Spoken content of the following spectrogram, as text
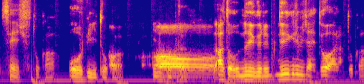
選手とか OB とかああとぬいぐるみぬいぐるみじゃないドアラとか。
